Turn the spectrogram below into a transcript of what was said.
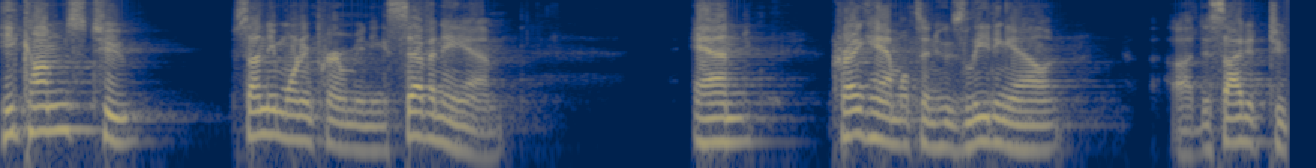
He comes to Sunday morning prayer meeting, 7 a.m., and Craig Hamilton, who's leading out, uh, decided to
